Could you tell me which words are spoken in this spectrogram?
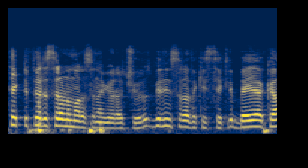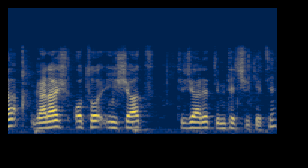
Teklifleri sıra numarasına göre açıyoruz. Birinci sıradaki istekli BYK Garaj Oto İnşaat Ticaret Limited şirketi.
